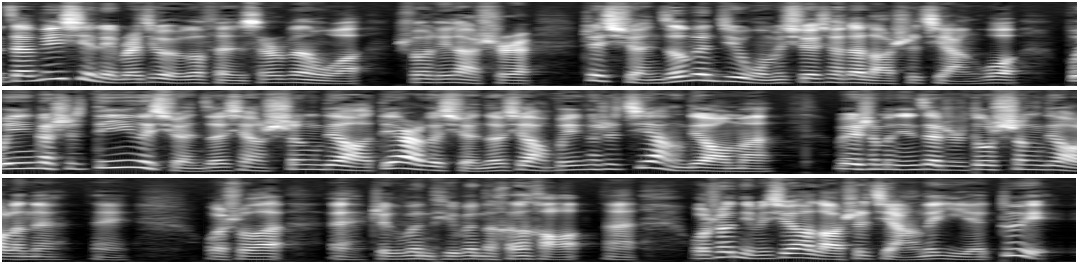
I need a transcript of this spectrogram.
那在微信里边就有个粉丝问我说：“李老师，这选择问句我们学校的老师讲过，不应该是第一个选择项升调，第二个选择项不应该是降调吗？为什么您在这都升调了呢？”哎，我说：“哎，这个问题问得很好啊。”我说：“你们学校老师讲的也对，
